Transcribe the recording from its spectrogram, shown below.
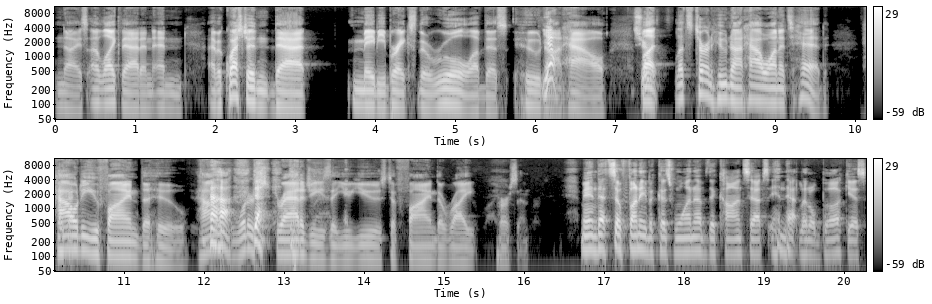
nice, I like that, and and I have a question that maybe breaks the rule of this who yeah. not how. Sure. But let's turn who not how on its head. How okay. do you find the who? How what are strategies that you use to find the right person? Man, that's so funny because one of the concepts in that little book is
